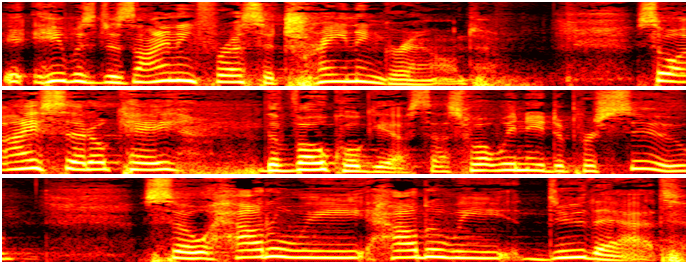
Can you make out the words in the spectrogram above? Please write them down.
It, he was designing for us a training ground. So I said, okay, the vocal gifts, that's what we need to pursue. So how do we how do we do that?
